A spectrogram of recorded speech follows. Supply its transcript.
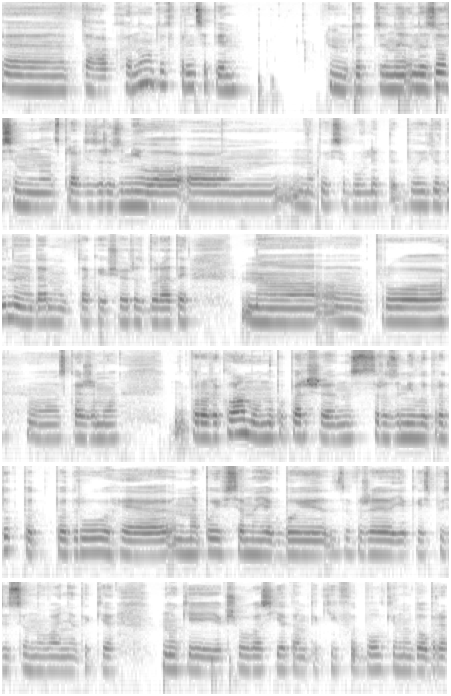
е, так, ну тут, в принципі. Тут не, не зовсім насправді зрозуміло, напився був людиною, да, ну, так, якщо розбирати е, про, е, скажімо, про рекламу, ну, по-перше, незрозумілий продукт, по- по-друге, напився, ну, якби вже якесь позиціонування таке. Ну окей, якщо у вас є там такі футболки, ну добре,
